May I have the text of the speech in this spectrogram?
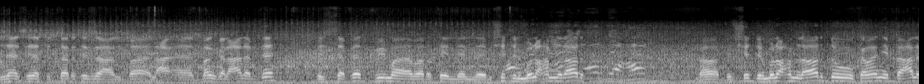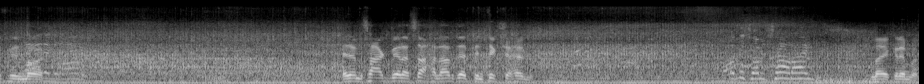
الناس هنا بتضطر تزرع الب- الع- البنجر العلف ده بتستفاد فيه مرتين لأن بيشد الملوحة من الأرض. آه بتشد الملوحة من الأرض وكمان يبقى علف للمواد هنا مساحة كبيرة صح الأرض دي بتنتجش حلو. ما الله يكرمك.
